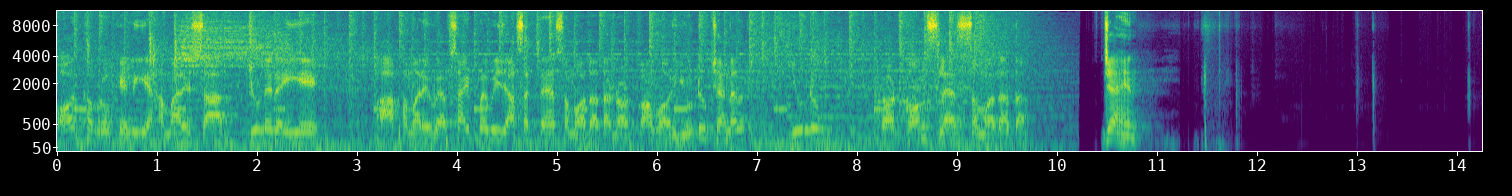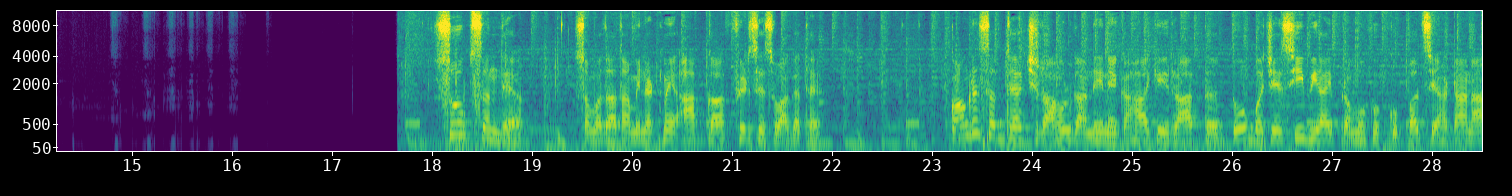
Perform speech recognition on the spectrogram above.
और खबरों के लिए हमारे साथ जुड़े रहिए। आप हमारे वेबसाइट पर भी जा सकते हैं संवाददाता डॉट कॉम और YouTube channel, YouTube dot com slash Samvaddata. जय हिंद। शुभ संध्या। संवाददाता मिनट में आपका फिर से स्वागत है। कांग्रेस अध्यक्ष राहुल गांधी ने कहा कि रात दो बजे सीबीआई प्रमुख को पद से हटाना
